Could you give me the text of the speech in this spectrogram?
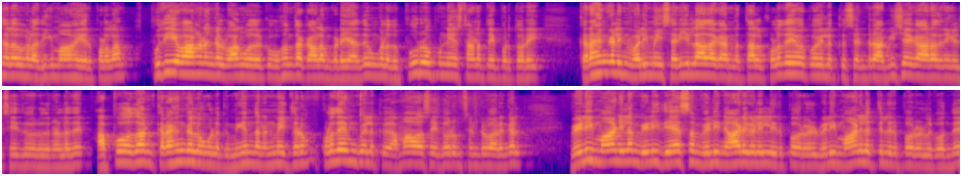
செலவுகள் அதிகமாக ஏற்படலாம். புதிய வாகனங்கள் வாங்குவதற்கு உகந்த காலம் கிடையாது. உங்களது பூர்வ புண்ணிய ஸ்தானத்தை பொறுத்தவரை கிரகங்களின் வலிமை சரியில்லாத காரணத்தால் குலதெய்வ கோயிலுக்கு சென்று அபிஷேக ஆராதனைகள் செய்து வருவது நல்லது. அப்போதுதான் கிரகங்கள் உங்களுக்கு மிகுந்த நன்மை தரும். குலதெய்வம் கோயிலுக்கு அமாவாசை தோறும் சென்று வாருங்கள். வெளி மாநிலம் வெளி தேசம் வெளி நாடுகளில் இருப்பவர்கள் வெளி மாநிலத்தில் இருப்பவர்களுக்கு வந்து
